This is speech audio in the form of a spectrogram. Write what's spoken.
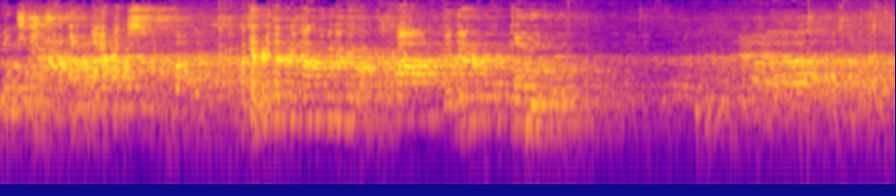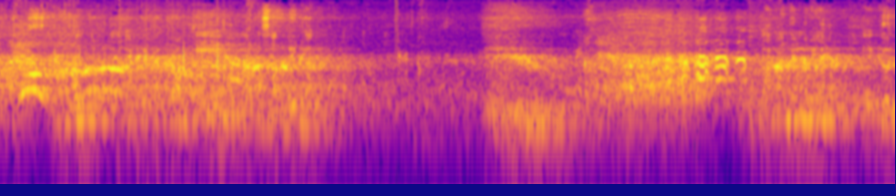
dalam soal partai Oke, kita terima argumen itu, Rob. Pak Ganjar, monggo. Selalu tertarik dengan Rocky apa disampaikan. Tepuk tangannya meriah. Oke, good.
